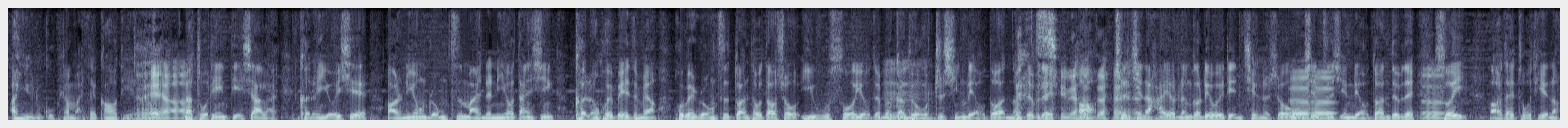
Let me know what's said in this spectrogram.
啊，因为股票买在高点，对啊。那昨天跌下来，可能有一些啊，你用融资买的，你又担心可能会被怎么样？会被融资断头，到时候一无所有，对吧？干脆我自行了断了，对不对？啊，趁现在还有能够留一点钱的时候，我先自行了断，对不对？所以啊，在昨天呢，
